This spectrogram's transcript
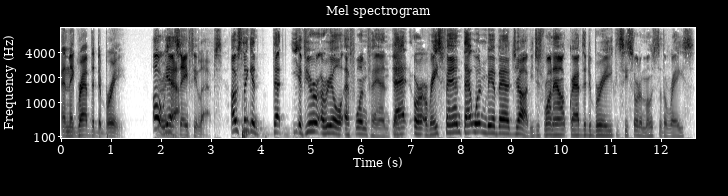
and they grab the debris. Oh, during the yeah. safety laps. I was thinking that if you're a real F1 fan, Yeah. that or a race fan, that wouldn't be a bad job. You just run out, grab the debris. You can see sort of most of the race.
